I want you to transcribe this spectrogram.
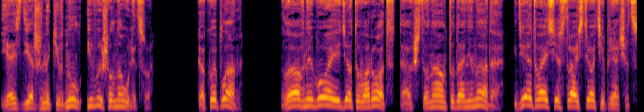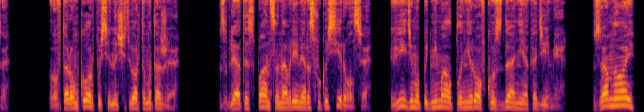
Я сдержанно кивнул и вышел на улицу. «Какой план?» Главный бой идет у ворот, так что нам туда не надо. Где твоя сестра с тетей прячутся?» «Во втором корпусе на четвертом этаже». Взгляд испанца на время расфокусировался. Видимо, поднимал планировку здания Академии. «За мной!»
